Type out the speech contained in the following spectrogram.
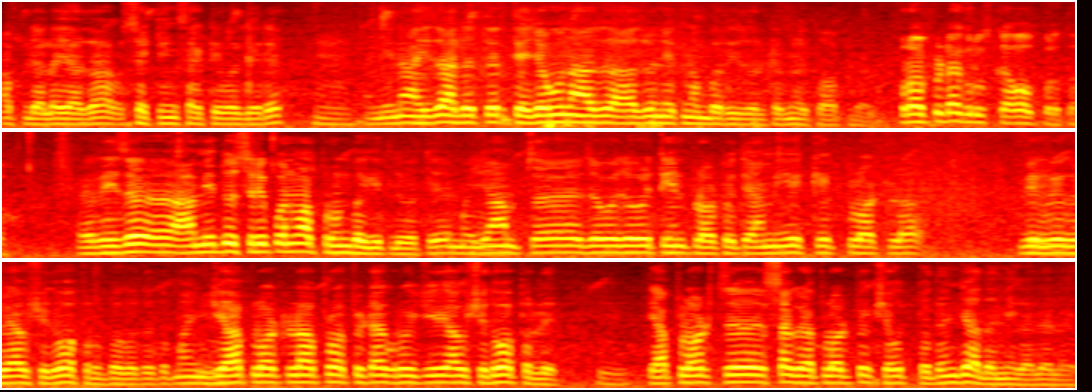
आपल्याला याचा सेटिंगसाठी वगैरे. आणि नाही झालं तर त्याच्याहून आज अजून एक नंबर रिझल्ट मिळतो आपल्याला. प्रॉफिट अग्रोज का वापरता? रिझल्ट आम्ही दुसरी पण वापरून बघितले होते. म्हणजे आमचं जवळजवळ तीन प्लॉट होते. आम्ही एक एक प्लॉटला वेगवेगळे औषध वापरून बघत होतो. म्हणजे ज्या प्लॉटला प्रॉफिट अग्रोचे औषध वापरले हम्म. त्या प्लॉटचं सगळ्या प्लॉटपेक्षा उत्पादन जादा निघालेलं आहे.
